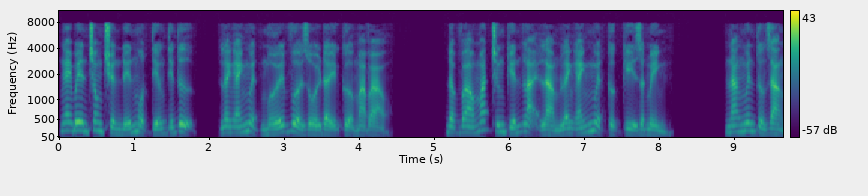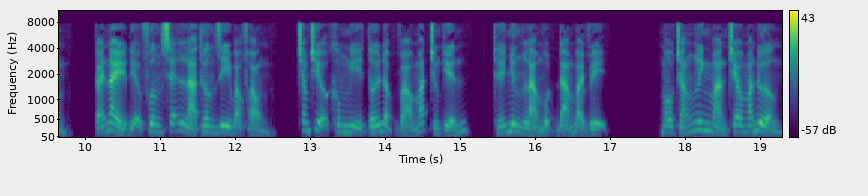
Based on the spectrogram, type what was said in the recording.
nghe bên trong truyền đến một tiếng tiến tự, lanh ánh nguyệt mới vừa rồi đẩy cửa mà vào. Đập vào mắt chứng kiến lại làm lanh ánh nguyệt cực kỳ giật mình. Nàng nguyên tưởng rằng, cái này địa phương sẽ là thương di bảo phòng, trăm triệu không nghĩ tới đập vào mắt chứng kiến, thế nhưng là một đám bài vị. Màu trắng linh màn treo mãn đường,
